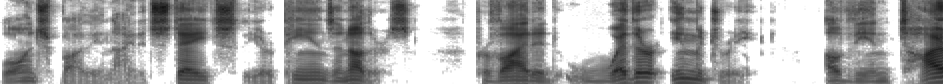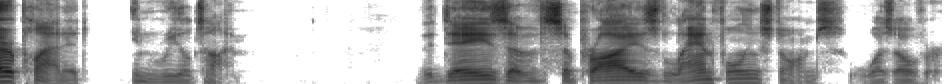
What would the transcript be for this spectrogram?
launched by the United States, the Europeans, and others, provided weather imagery of the entire planet in real time. The days of surprise landfalling storms was over.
